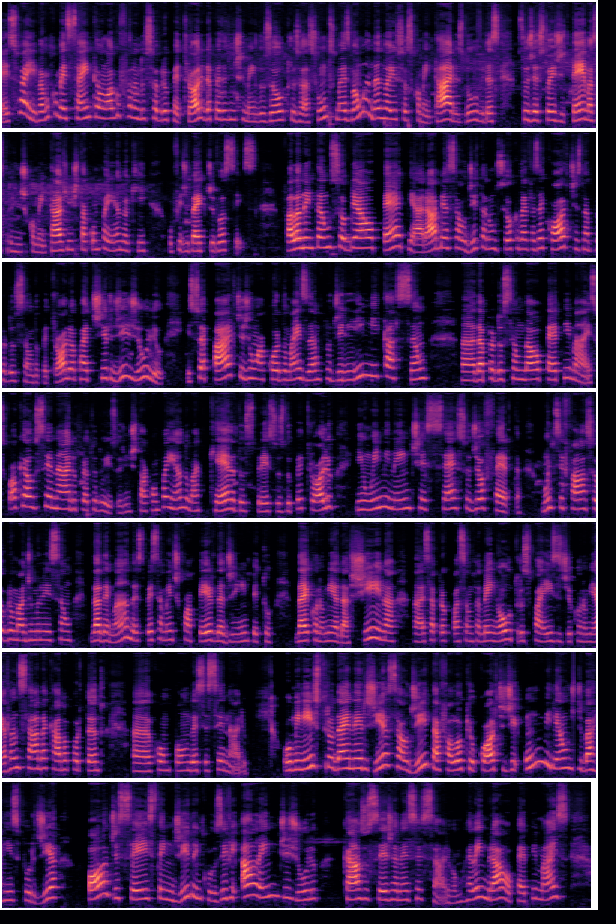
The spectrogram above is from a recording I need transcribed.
É isso aí. Vamos começar então logo falando sobre o petróleo, depois a gente emenda os outros assuntos, mas vão mandando aí os seus comentários, dúvidas, sugestões de temas para a gente comentar. A gente está acompanhando aqui o feedback de vocês. Falando então sobre a OPEP, a Arábia Saudita anunciou que vai fazer cortes na produção do petróleo a partir de julho. Isso é parte de um acordo mais amplo de limitação uh, da produção da OPEP+. Qual é o cenário para tudo isso? A gente está acompanhando uma queda dos preços do petróleo e um iminente excesso de oferta. Muito se fala sobre uma diminuição da demanda, especialmente com a perda de ímpeto da economia da China, uh, essa preocupação também em outros países de economia avançada acaba, portanto, uh, compondo esse cenário. O ministro da Energia saudita falou que o corte de um milhão de barris por dia pode ser estendido, inclusive, além de julho, caso seja necessário. Vamos relembrar, a OPEP+,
